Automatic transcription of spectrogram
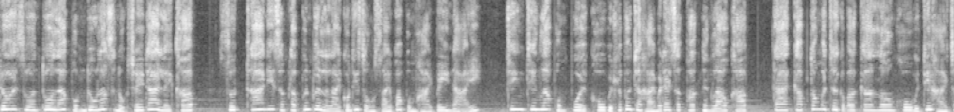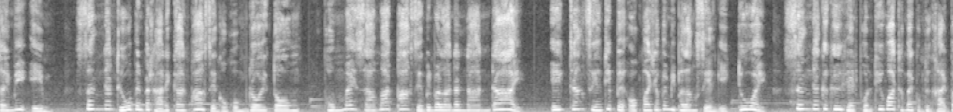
โดยส่วนตัวแล้วผมดูแล้วสนุกใช้ได้เลยครับ สุดท้ายนี้สำหรับเพื่อนๆหลายๆคนที่สงสัยว่าผมหายไปไหน จริง ๆ แล้วผมป่วยโควิดและเพิ่งจะหายมาได้สักพักหนึ่งแล้วครับ แต่กลับต้องมาเจอกับอาการลองโควิดที่หายใจไม่อิ่ม ซึ่งนั่นถือว่าเป็นปัญหาในการพากเสียงของผมโดยตรง ผมไม่สามารถพากเสียงเป็นเวลานานๆได้ อีกทั้งเสียงที่เปล่งออกมายังไม่มีพลังเสียงอีกด้วย ซึ่งนั่นก็คือเหตุผลที่ว่าทำไมผมถึงหายไป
